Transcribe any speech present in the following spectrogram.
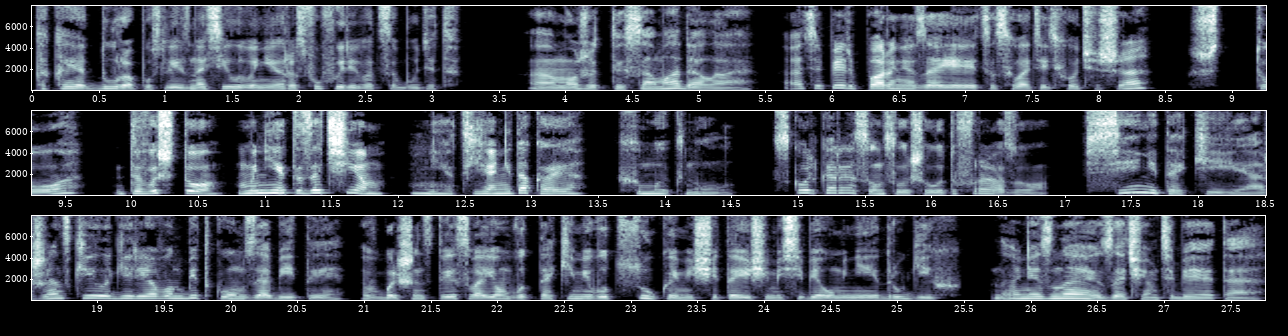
Какая дура после изнасилования расфуфыриваться будет. А может, ты сама дала? А теперь парня за яйца схватить хочешь, а? Что? Да вы что? Мне это зачем? Нет, я не такая. Хмыкнул. Сколько раз он слышал эту фразу? Все не такие, а женские лагеря вон битком забиты, в большинстве своем вот такими вот суками, считающими себя умнее других. Но не знаю, зачем тебе это.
